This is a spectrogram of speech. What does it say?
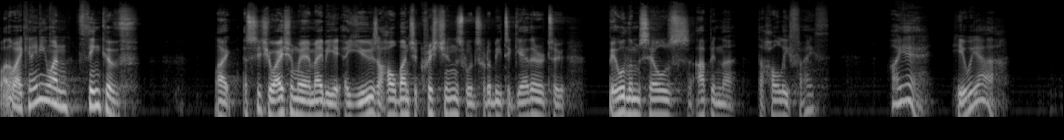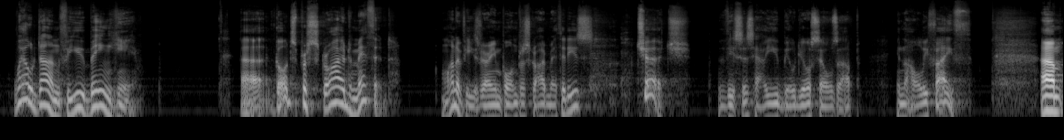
By the way, can anyone think of like a situation where maybe a use, a whole bunch of Christians would sort of be together to build themselves up in the, the holy faith? Oh, yeah, here we are. Well done for you being here. Uh, God's prescribed method, one of his very important prescribed method is church. This is how you build yourselves up in the holy faith. Um,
